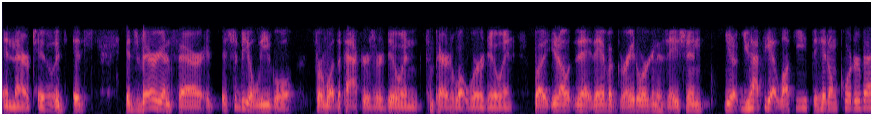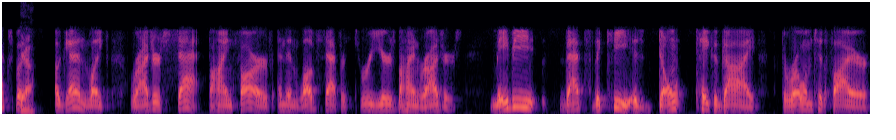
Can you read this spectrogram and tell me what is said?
in there too. It, it's it's very unfair. It, it should be illegal for what the Packers are doing compared to what we're doing. But you know, they they have a great organization. You know, you have to get lucky to hit on quarterbacks. But Yeah. again, like Rodgers sat behind Favre, and then Love sat for three years behind Rodgers. Maybe that's the key: is don't take a guy, throw him to the fire,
